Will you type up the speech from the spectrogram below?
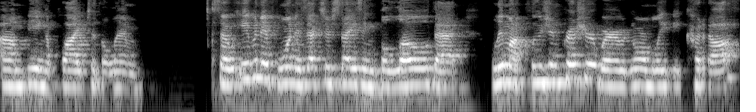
um, being applied to the limb. So even if one is exercising below that limb occlusion pressure where it would normally be cut off,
